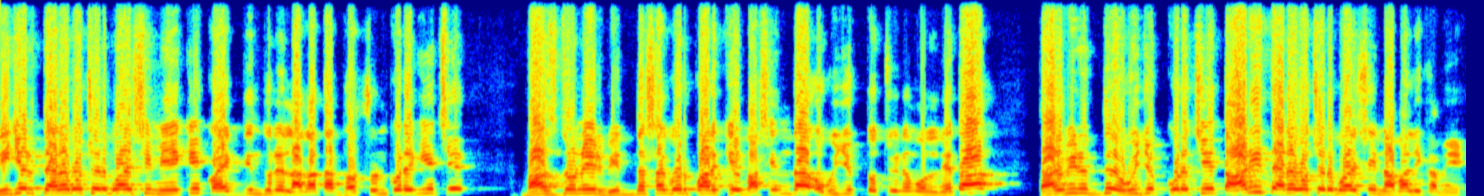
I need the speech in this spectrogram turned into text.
নিজের তেরো বছর বয়সী মেয়েকে কয়েকদিন ধরে লাগাতার ধর্ষণ করে গিয়েছে। বাসডনের বিদ্যাসাগর পার্কে বাসিন্দা অভিযুক্ত তৃণমূল নেতা, তার বিরুদ্ধে অভিযোগ করেছে তারই তেরো বছর বয়সী নাবালিকা মেয়ে।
